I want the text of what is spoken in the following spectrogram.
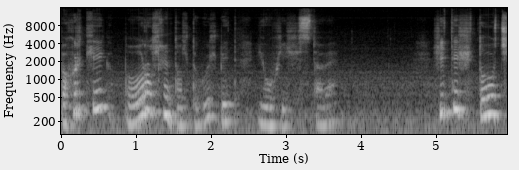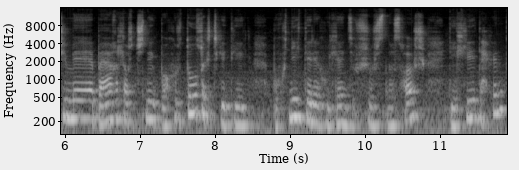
бохирдлыг бууруулахын тулд тэгвэл бид юу хийх ёстой вэ? Хит их дуу чимээ байгаль орчныг бохирдуулагч гэдгийг бүх нийтээрээ хүлээн зөвшөөрснөөс хойш дэлхийд дахинд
